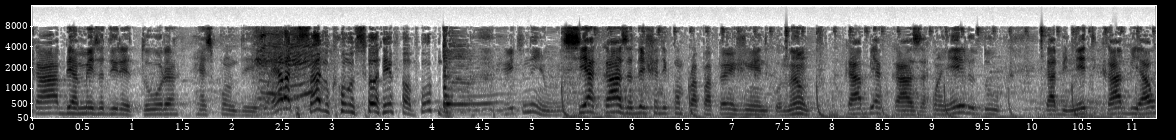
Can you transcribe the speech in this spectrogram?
Cabe à mesa diretora responder. Ela que sabe como o senhor limpa a bunda? De jeito nenhum. Se a casa deixa de comprar papel higiênico não, cabe à casa. O banheiro do gabinete cabe ao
